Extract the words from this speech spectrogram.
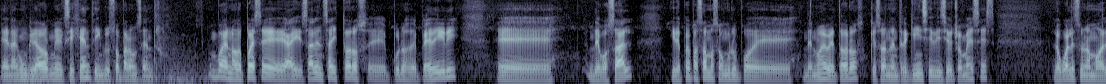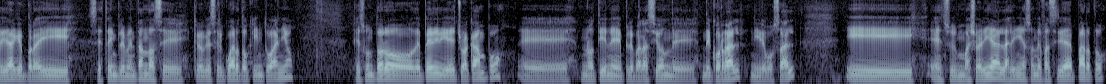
en algún criador muy exigente, incluso para un centro. Bueno, después eh, salen seis toros eh, puros de pedigree, eh, de bozal, y después pasamos a un grupo de, nueve toros que son entre 15 y 18 meses, lo cual es una modalidad que por ahí se está implementando hace, creo que es el cuarto o quinto año. Es un toro de pedigree hecho a campo, no tiene preparación de, de corral ni de bozal, y en su mayoría las líneas son de facilidad de parto,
